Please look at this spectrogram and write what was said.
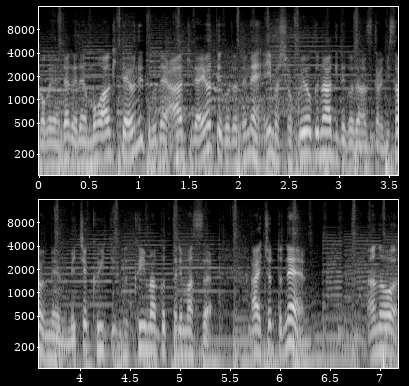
僕ねだけどねもう飽きたよねってことで飽きだよってことでね今食欲の秋でございますから皆さんねめっちゃ食い食いまくっております。はいちょっとねあの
